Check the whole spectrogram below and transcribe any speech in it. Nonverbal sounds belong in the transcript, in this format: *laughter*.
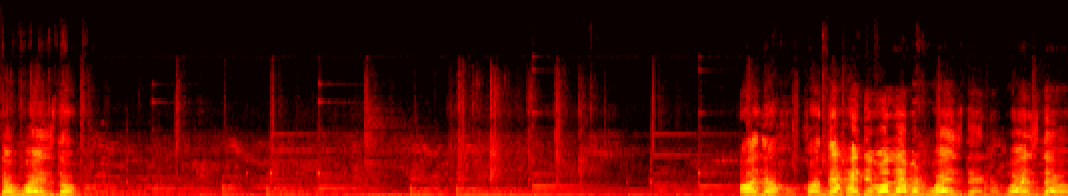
দাও ভয়েস দাও। ও দেখো দেখাইতে বলে আবার ভয়েস দেয় না। ভয়েস দাও।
